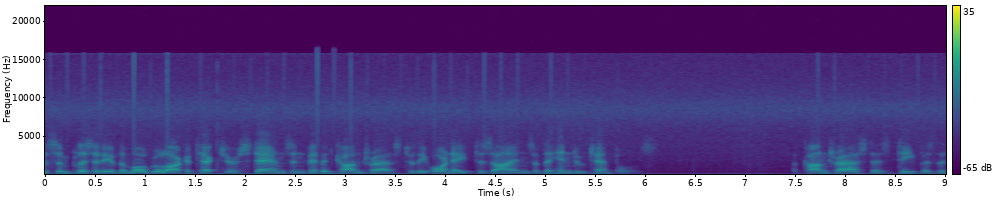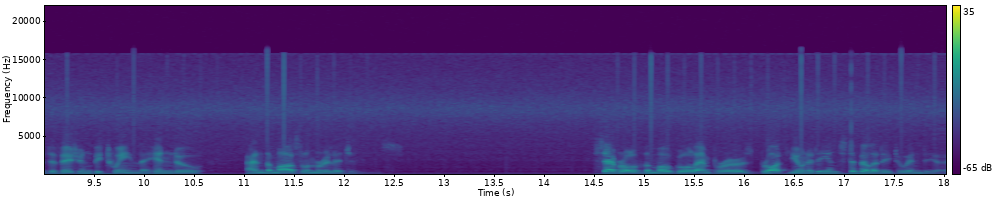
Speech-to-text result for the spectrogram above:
The simplicity of the Mughal architecture stands in vivid contrast to the ornate designs of the Hindu temples a contrast as deep as the division between the Hindu and the Muslim religions. Several of the Mughal emperors brought unity and stability to India.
